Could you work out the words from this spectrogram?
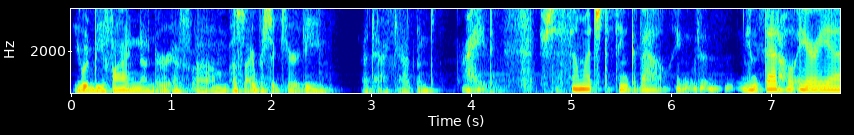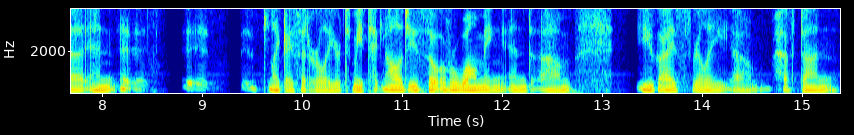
you would be fined under if um, a cybersecurity attack happened. Right. There's just so much to think about in that whole area. And it, it, like I said earlier, to me, technology is so overwhelming. And um, you guys really um, have done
